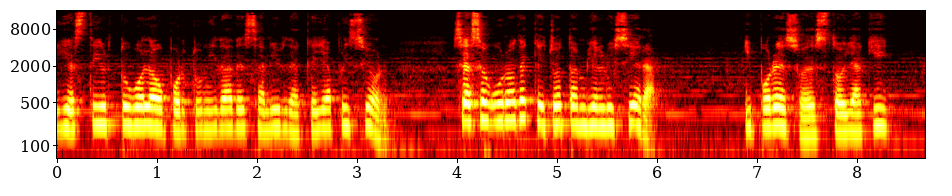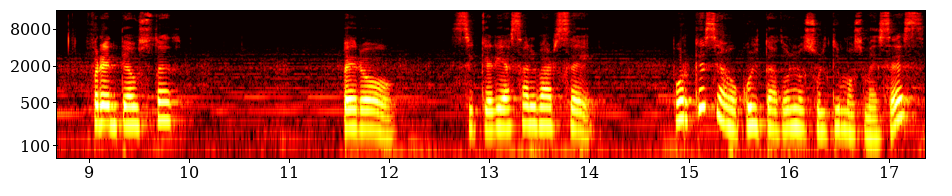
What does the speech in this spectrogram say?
y Steer tuvo la oportunidad de salir de aquella prisión, se aseguró de que yo también lo hiciera. Y por eso estoy aquí, frente a usted. Pero si quería salvarse, ¿por qué se ha ocultado en los últimos meses?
